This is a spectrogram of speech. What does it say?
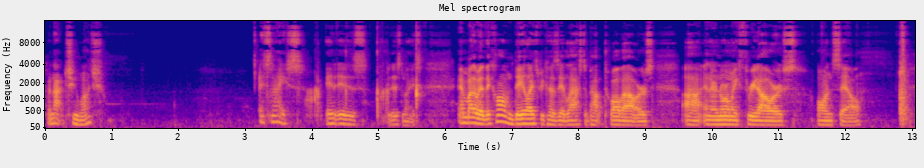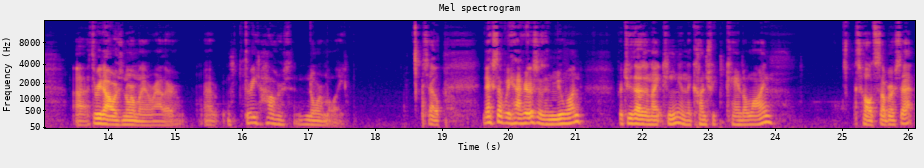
but not too much it's nice. It is, it is nice. And by the way, they call them daylights because they last about 12 hours, uh, and they're normally $3 on sale. Uh, $3 normally, or rather, uh, $3 normally. So, next up we have here, this is a new one for 2019 in the Country Candle line. It's called Somerset.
